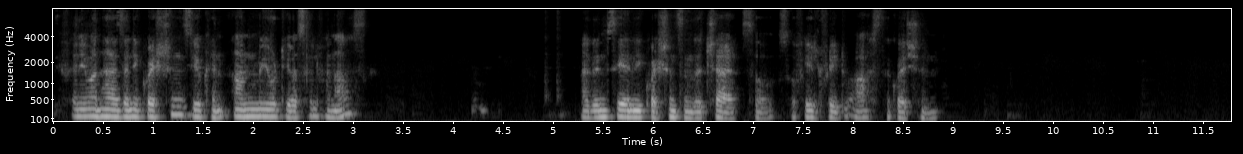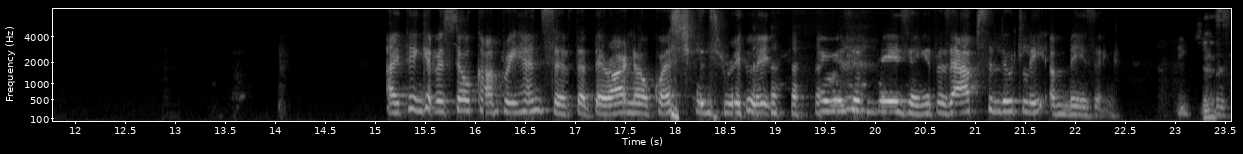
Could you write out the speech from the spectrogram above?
If anyone has any questions, you can unmute yourself and ask. I didn't see any questions in the chat, so, so feel free to ask the question. I think it was so comprehensive that there are no questions really. it was amazing. It was absolutely amazing. Yes,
